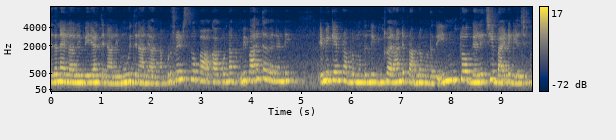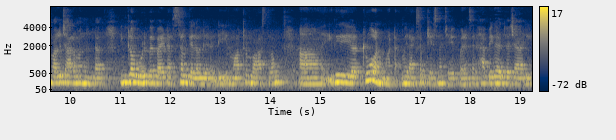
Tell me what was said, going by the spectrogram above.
ఏదైనా వెళ్ళాలి బిర్యానీ తినాలి మూవీ తినాలి అన్నప్పుడు ఫ్రెండ్స్తో పా- కాకుండా మీ భార్యతో వెళ్ళండి. మీకేం ప్రాబ్లం ఉంటుంది? ఇంట్లో ఎలాంటి ప్రాబ్లం ఉండదు ఇంట్లో గెలిచి బయట గెలిచిన వాళ్ళు చాలామంది ఉంటారు. ఇంట్లో ఓడిపోయి బయట అస్సలు గెలవలేరండి. ఇది మాత్రం వాస్తవం. ఇది ట్రూ అనమాట మీరు యాక్సెప్ట్ చేసినా చేయకపోయినా సరే. హ్యాపీగా ఎంజాయ్ చేయాలి.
